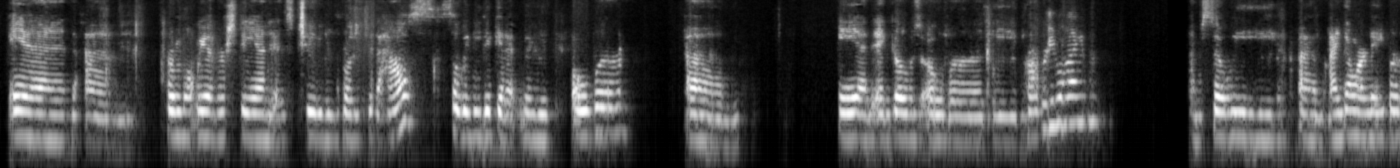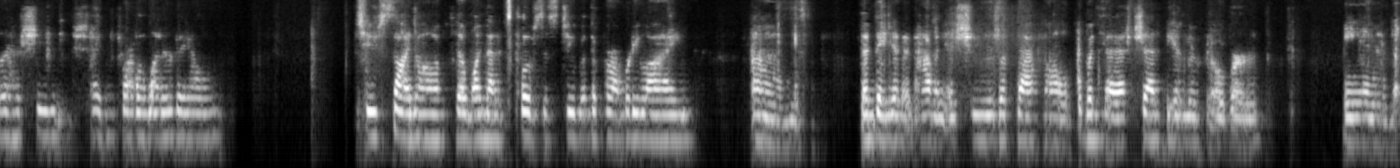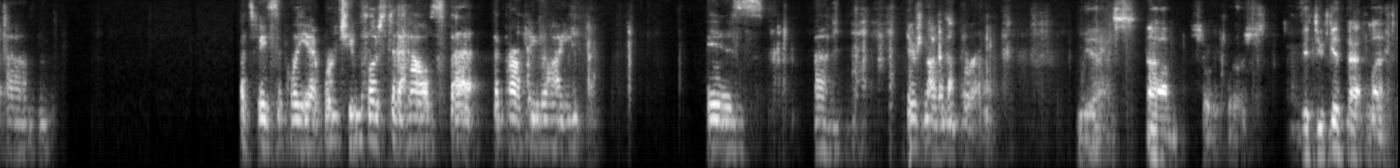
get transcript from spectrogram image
And um, from what we understand, it's too close to the house, so we need to get it moved over. Um, And it goes over the property line. Um, so we, um, I know our neighbor, has she, she had brought a letter down to sign off, the one that it's closest to with the property line. Um, that they didn't have an issue with that, how- with the shed being moved over. And, um, that's basically it. We're too close to the house, but the property line is, um, there's not enough room. Yes. Um, So close. did you get that letter?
